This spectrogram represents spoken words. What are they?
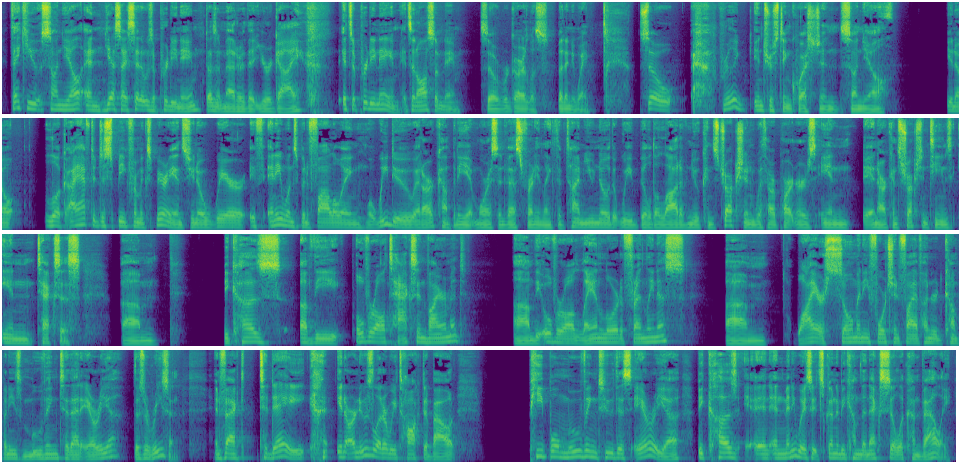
Thank you, Soniel. And yes, I said it was a pretty name. Doesn't matter that you're a guy. It's a pretty name. It's an awesome name. So regardless, but anyway. So really interesting question, Soniel. You know, look, I have to just speak from experience, you know, where if anyone's been following what we do at our company at Morris Invest for any length of time, you know that we build a lot of new construction with our partners in in our construction teams in Texas. Um, because of the overall tax environment, um, the overall landlord of friendliness. Um, why are so many Fortune 500 companies moving to that area? There's a reason. In fact, today in our newsletter, we talked about people moving to this area because, in, in many ways, it's going to become the next Silicon Valley.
